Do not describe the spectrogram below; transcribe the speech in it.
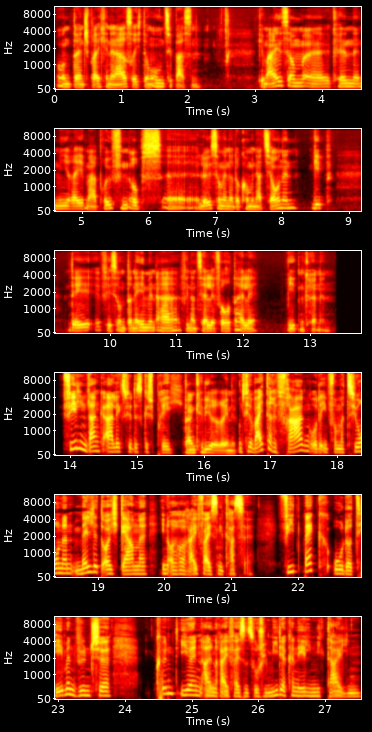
und der entsprechenden Ausrichtung anzupassen. Gemeinsam äh, können wir eben auch prüfen, ob es äh, Lösungen oder Kombinationen gibt, die fürs Unternehmen auch finanzielle Vorteile bieten können. Vielen Dank, Alex, für das Gespräch. Danke dir, Irene. Und für weitere Fragen oder Informationen meldet euch gerne in eurer Raiffeisenkasse. Feedback oder Themenwünsche könnt ihr in allen Raiffeisen Social Media Kanälen mitteilen.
